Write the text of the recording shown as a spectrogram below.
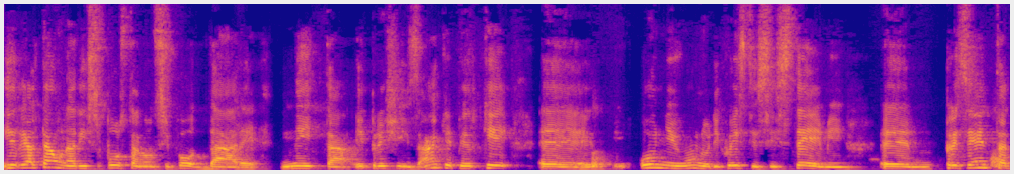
In realtà una risposta non si può dare netta e precisa, anche perché eh, ognuno di questi sistemi eh, presenta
